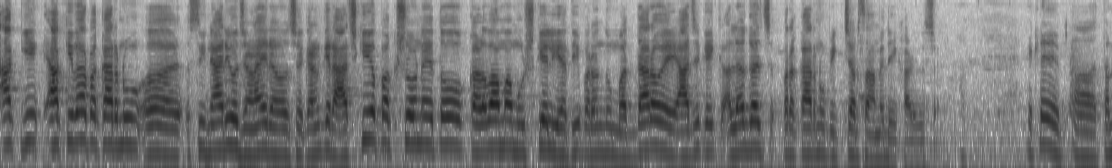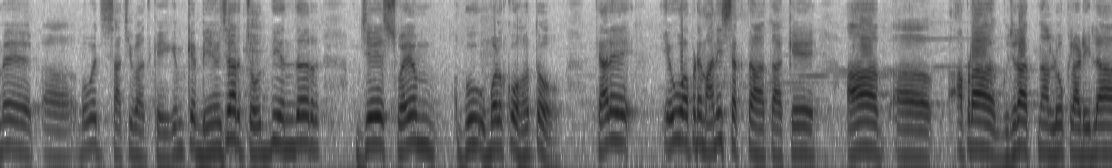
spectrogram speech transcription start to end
આ કેવા પ્રકારનું સિનારીઓ જણાઈ રહ્યો છે? કારણ કે રાજકીય પક્ષોને તો કળવામાં મુશ્કેલી હતી, પરંતુ મતદારોએ આજે કંઈક અલગ જ પ્રકારનું પિક્ચર સામે દેખાડ્યું છે. એટલે તમે બહુ જ સાચી વાત કહી. કેમ કે બે હજાર ચૌદની અંદર જે સ્વયંભૂ ઉમળકો હતો, ત્યારે એવું આપણે માની શકતા હતા કે આ આપણા ગુજરાતના લોકલાડીલા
